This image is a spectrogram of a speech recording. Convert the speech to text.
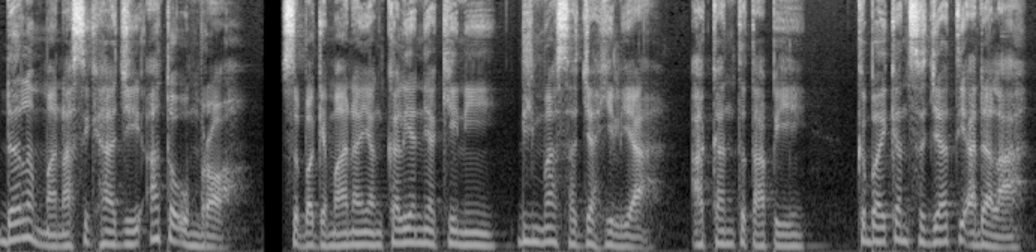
dalam manasik haji atau umroh, sebagaimana yang kalian yakini di masa jahiliyah. Akan tetapi, kebaikan sejati adalah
